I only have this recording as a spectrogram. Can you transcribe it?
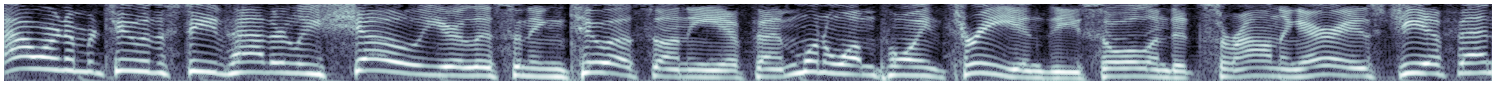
Hour number two of the Steve Hatherly Show. You're listening to us on EFM 101.3 in the Seoul and its surrounding areas, GFN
